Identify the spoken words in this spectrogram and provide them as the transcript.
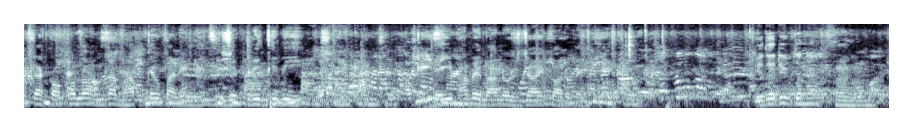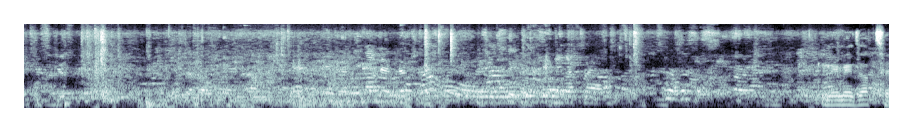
এটা কখনো আমরা ভাবতেও পারিনি যে পৃথিবী এইভাবে মানুষ জয় করবে। নেমে যাচ্ছে।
